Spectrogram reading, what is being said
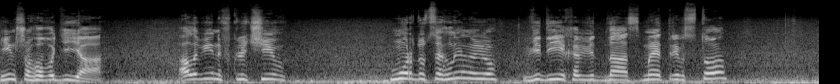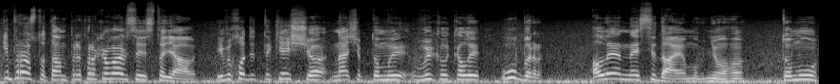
іншого водія. Але він включив морду цеглиною, від'їхав від нас метрів 100 і просто там припаркувався і стояв. І виходить таке, що начебто ми викликали Uber, але не сідаємо в нього. Тому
